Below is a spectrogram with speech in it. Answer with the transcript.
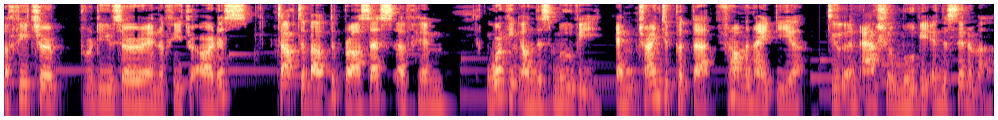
a feature producer and a feature artist talked about the process of him working on this movie and trying to put that from an idea to an actual movie in the cinema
